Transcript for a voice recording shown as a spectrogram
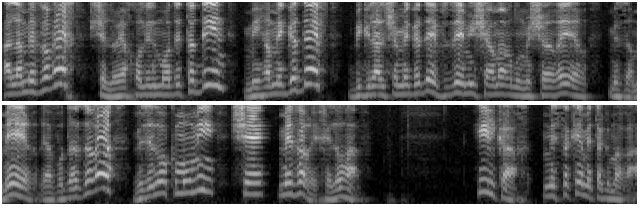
על המברך, שלא יכול ללמוד את הדין מהמגדף, בגלל שמגדף זה מי שאמרנו משרר, מזמר, לעבודה זרה, וזה לא כמו מי שמברך אלוהיו. הילקח, את הגמרא,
